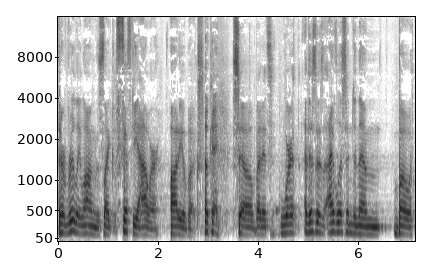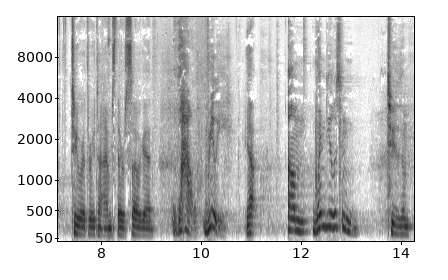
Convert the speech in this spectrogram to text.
They're really long; it's like fifty hour audiobooks. Okay. So, but it's worth. This is I've listened to them both two or three times. They're so good. Wow. Really? Yep. Um, when do you listen to them?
